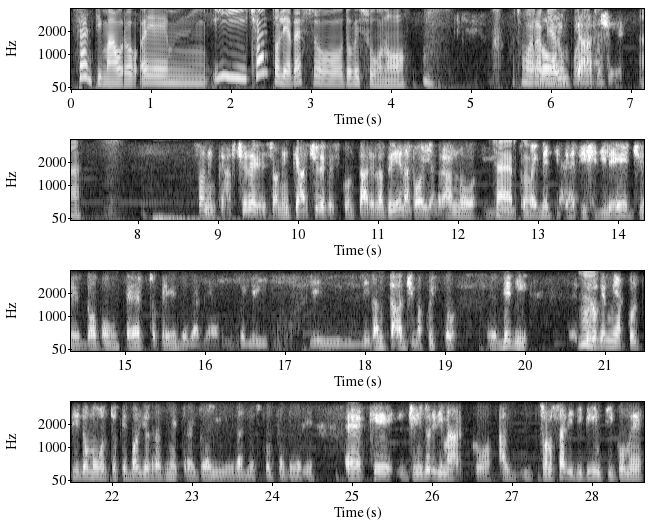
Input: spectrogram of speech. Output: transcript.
Senti Mauro, ehm, i ciantoli adesso dove sono? Facciamo Sono arrabbiare in un po' carcere. Ah, Sono in carcere, sono in carcere per scontare la pena, poi avranno i- Certo. probabilmente i benefici di legge, dopo un terzo credo che abbiano comunque dei, dei- dei vantaggi, ma questo, eh, vedi, quello Mm. che mi ha colpito molto, che voglio trasmettere ai tuoi radioascoltatori, è che i genitori di Marco al- sono stati dipinti come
